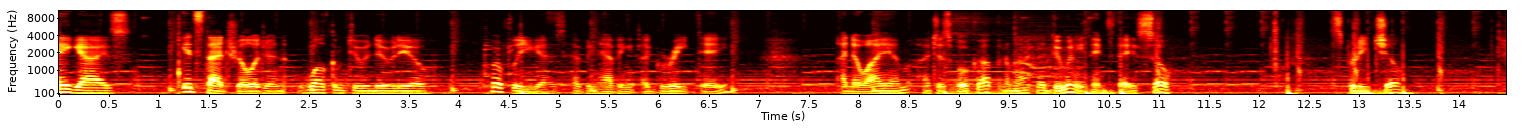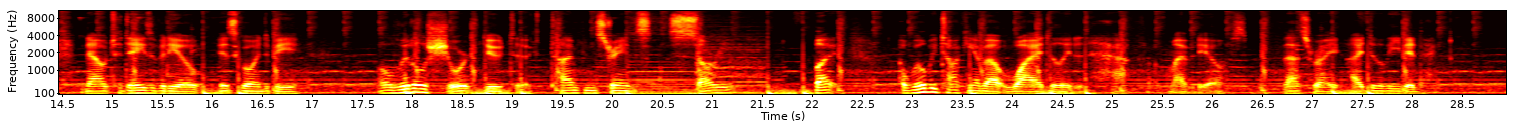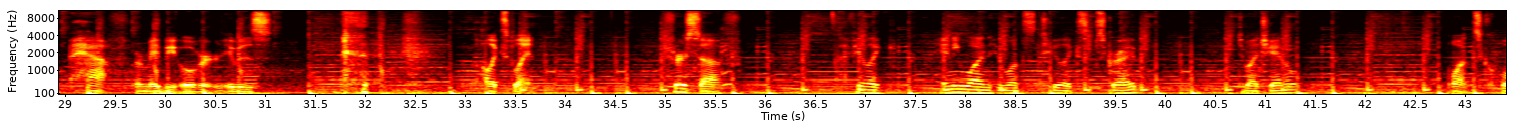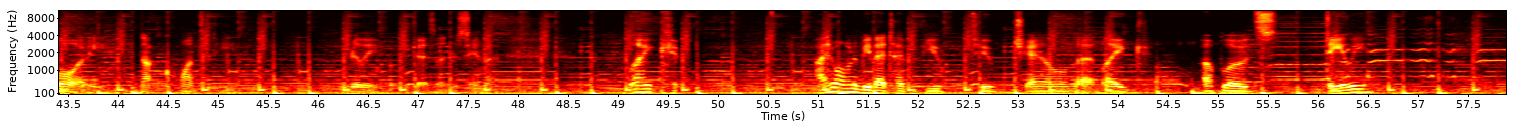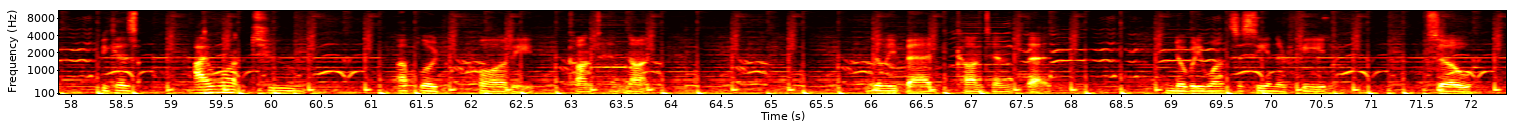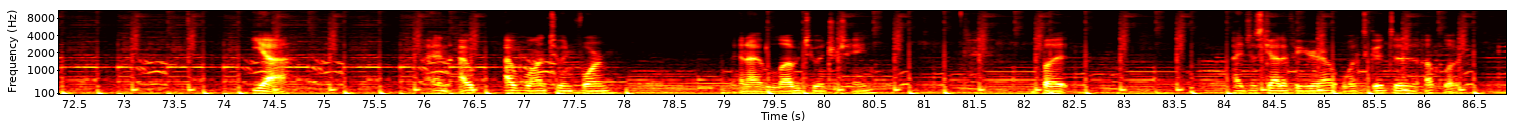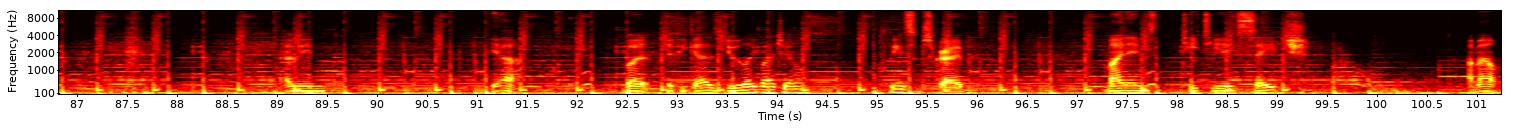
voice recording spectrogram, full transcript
Hey guys, it's that Trilogen. Welcome to a new video. Hopefully you guys have been having a great day. I know I am. I just woke up and I'm not going to do anything today, so it's pretty chill. Now today's video is going to be a little short due to time constraints, sorry, but I will be talking about why I deleted half of my videos. That's right, I deleted half or maybe over. It was I'll explain. First off, I feel like anyone who wants to like subscribe to my channel wants quality, not quantity. Really hope you guys understand that. Like I don't want to be that type of YouTube channel that like uploads daily because I want to upload quality content, not really bad content that nobody wants to see in their feed. So, yeah. And I, I want to inform, and I love to entertain, but I just gotta figure out what's good to upload. I mean, yeah. But if you guys do like my channel, please subscribe. My name's TTA Sage. I'm out.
